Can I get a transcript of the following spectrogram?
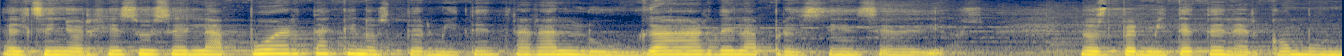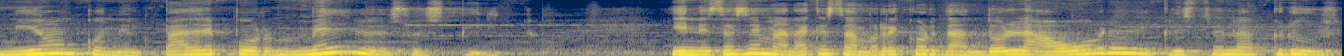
El Señor Jesús es la puerta que nos permite entrar al lugar de la presencia de Dios. Nos permite tener comunión con el Padre por medio de su Espíritu. Y en esta semana que estamos recordando la obra de Cristo en la cruz,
